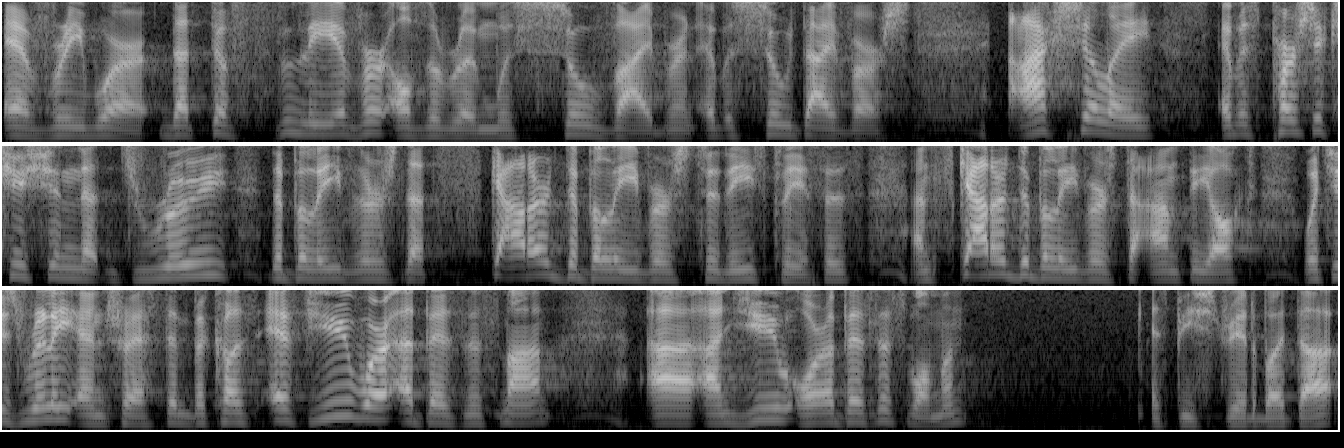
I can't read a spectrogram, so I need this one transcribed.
everywhere, that the flavor of the room was so vibrant, it was so diverse. Actually, it was persecution that drew the believers, that scattered the believers to these places and scattered the believers to Antioch, which is really interesting because if you were a businessman uh, and you or a businesswoman, let's be straight about that,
